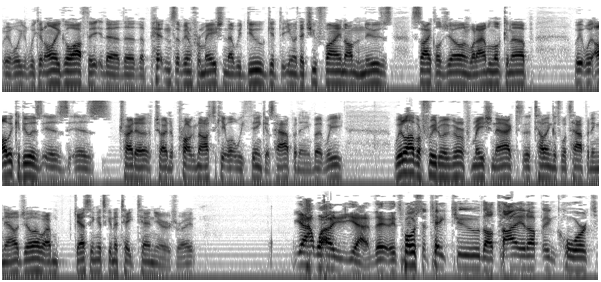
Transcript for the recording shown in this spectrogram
We, we, we can only go off the, the, the, the pittance of information that we do get, to, you know, that you find on the news cycle, Joe, and what I'm looking up. We, we, all we can do is, is is try to try to prognosticate what we think is happening, but we we don't have a Freedom of Information Act telling us what's happening now, Joe. I'm guessing it's going to take ten years, right? Yeah, well, yeah, it's supposed to take two. They'll tie it up in court.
